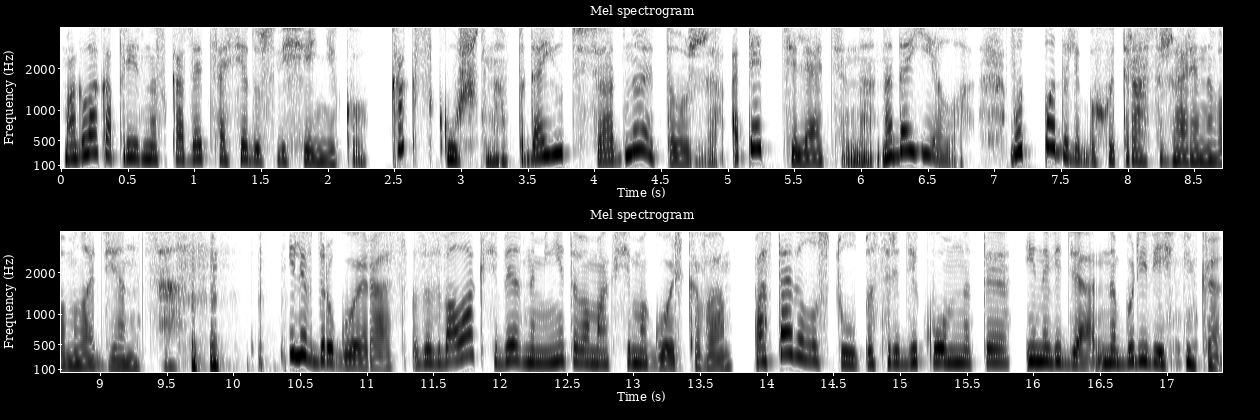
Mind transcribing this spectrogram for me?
могла капризно сказать соседу-священнику, «Как скучно, подают все одно и то же, опять телятина, надоело. Вот подали бы хоть раз жареного младенца». Или в другой раз зазвала к себе знаменитого Максима Горького, поставила стул посреди комнаты и, наведя на буревестника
